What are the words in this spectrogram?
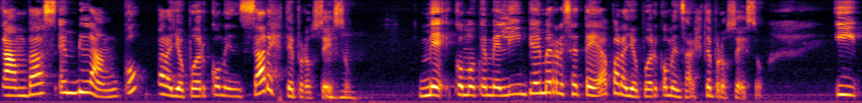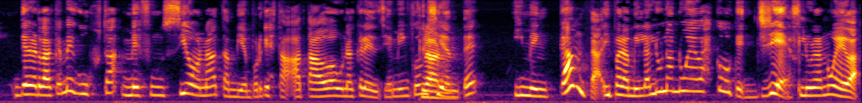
canvas en blanco para yo poder comenzar este proceso. Me, como que me limpia y me resetea para yo poder comenzar este proceso. Y de verdad que me gusta, me funciona también porque está atado a una creencia en mi inconsciente y me encanta. Y para mí la luna nueva es como que, yes, luna nueva.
